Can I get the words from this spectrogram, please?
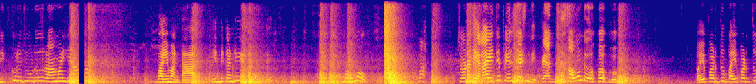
దిక్కులు చూడు రామయ్య. భయం అంట ఎందుకండి అంటుంది. మోమో. చూడండి ఎలా అయితే పేల్చేసింది. పెద్ద సౌండ్. భయపడుతూ భయపడుతూ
